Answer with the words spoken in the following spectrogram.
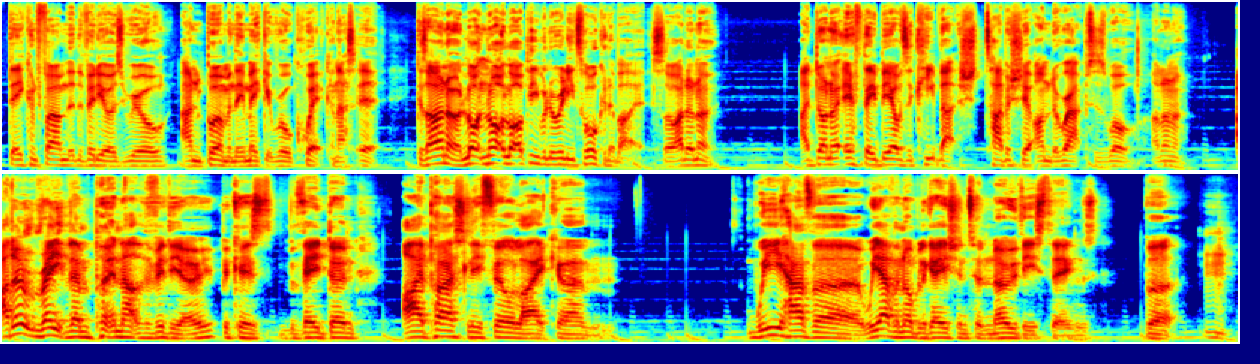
They confirm that the video is real, and boom, and they make it real quick, and that's it. Because I don't know, a lot, not a lot of people are really talking about it. So I don't know. I don't know if they'd be able to keep that sh- type of shit under wraps as well. I don't know. I don't rate them putting out the video because they don't. I personally feel like um, we have a we have an obligation to know these things, but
